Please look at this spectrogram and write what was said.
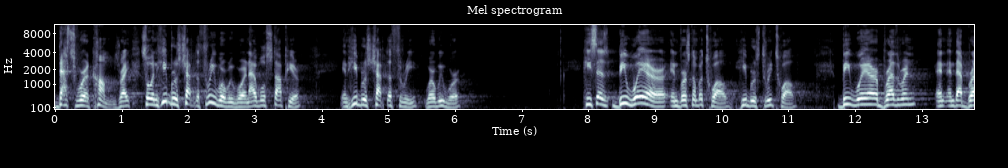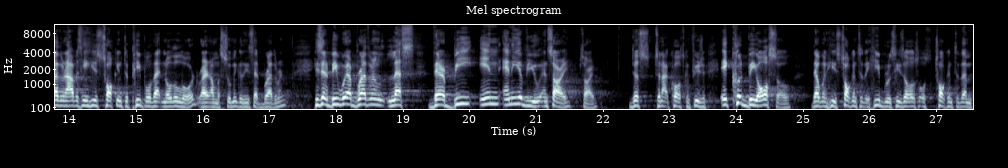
that's where it comes, right? So in Hebrews chapter 3, where we were, and I will stop here, in Hebrews chapter 3, where we were, he says, Beware in verse number 12, Hebrews 3:12, beware, brethren, and, and that brethren, obviously, he's talking to people that know the Lord, right? I'm assuming because he said brethren. He said, Beware, brethren, lest there be in any of you, and sorry, sorry, just to not cause confusion. It could be also that when he's talking to the Hebrews, he's also talking to them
